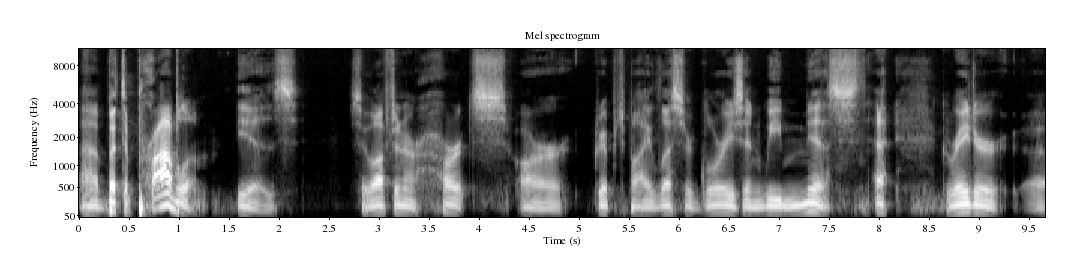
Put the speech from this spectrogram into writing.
Uh, but the problem is, so often our hearts are gripped by lesser glories, and we miss that greater uh,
